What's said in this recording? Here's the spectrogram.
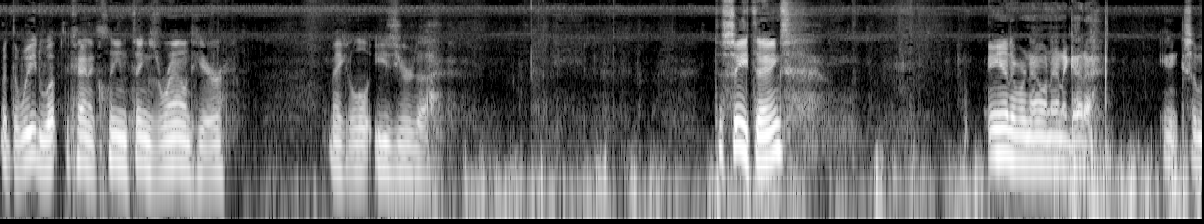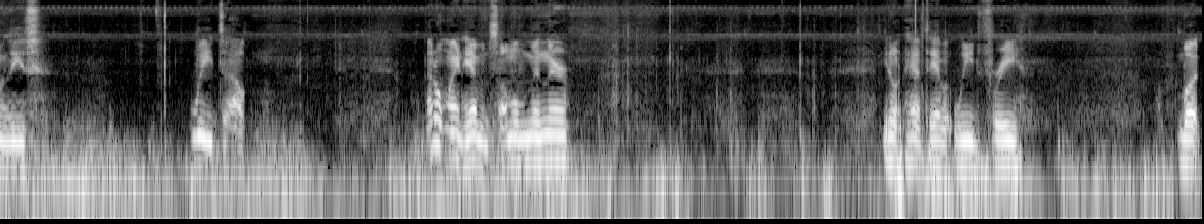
with the weed whip to kind of clean things around here, make it a little easier to to see things. And every now and then I gotta ink some of these weeds out. I don't mind having some of them in there. You don't have to have it weed free. But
